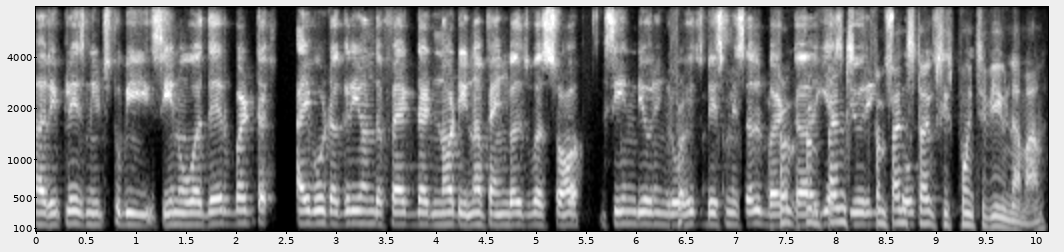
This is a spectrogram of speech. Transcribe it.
A replies needs to be seen over there, but I would agree on the fact that not enough angles were saw, seen during Rohit's from, dismissal, but from, from uh, yes, ben, during from Ben Stokes' point of view, Naman,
